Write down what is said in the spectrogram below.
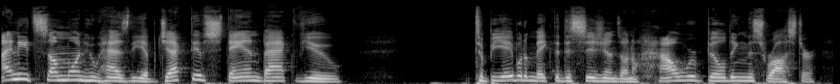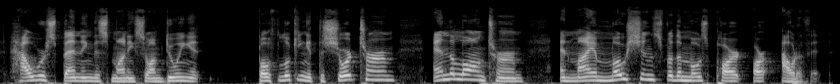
I need someone who has the objective stand back view to be able to make the decisions on how we're building this roster, how we're spending this money. So I'm doing it both looking at the short term and the long term and my emotions, for the most part, are out of it.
